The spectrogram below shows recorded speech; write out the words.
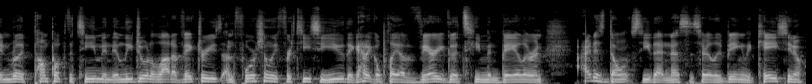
and really pump up the team and, and lead you to a lot of victories. Unfortunately for TCU, they got to go play a very good team in Baylor, and I just don't see that necessarily being the case. You know,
